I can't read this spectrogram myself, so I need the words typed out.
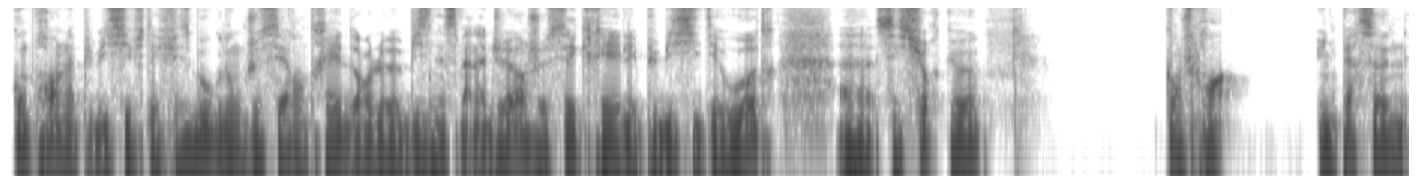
comprendre la publicité Facebook, donc je sais rentrer dans le business manager, je sais créer les publicités ou autres. Euh, c'est sûr que quand je prends une personne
